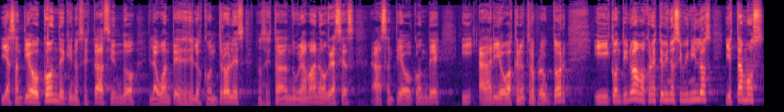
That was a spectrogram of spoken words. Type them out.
y a Santiago Conde, que nos está haciendo el aguante desde los controles, nos está dando una mano. Gracias a Santiago Conde y a Darío Vázquez, nuestro productor. Y continuamos con este Vinos y Vinilos y estamos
